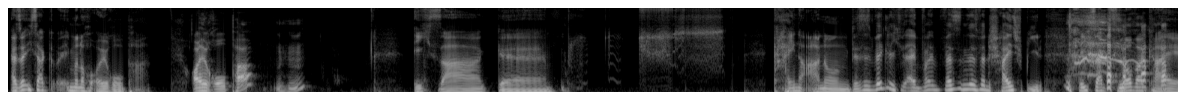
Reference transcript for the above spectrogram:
Also ich sag immer noch Europa. Europa, mhm. Ich sage. Keine Ahnung. Das ist wirklich. äh, Was ist denn das für ein Scheißspiel? Ich sag Slowakei.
